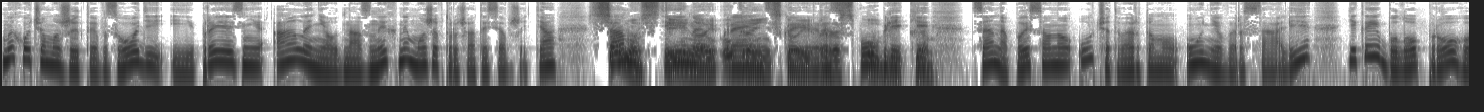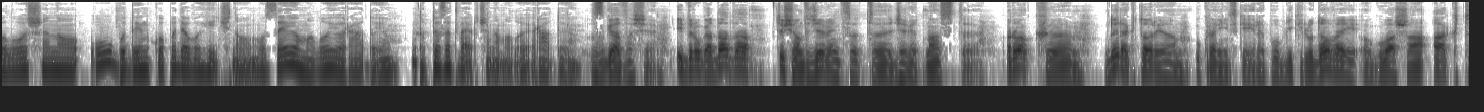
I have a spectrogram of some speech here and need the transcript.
Ми хочемо жити в згоді і приязні, але ні одна з них не може втручатися в життя самостійної Української Республіки. Це написано у четвертому універсалі, який було проголошено у будинку педагогічного музею Малою Радою, тобто затверджено Малою Радою. Zgadza się. I druga data 1919 rok. Dyrektoria Ukraińskiej Republiki Ludowej ogłasza akt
